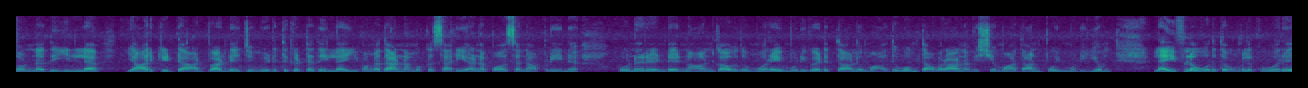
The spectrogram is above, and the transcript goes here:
சொன்னது இல்லை. யார்கிட்ட அட்வான்டேஜும் எடுத்துக்கிட்டது இல்லை. இவங்க தான் நமக்கு சரியான பர்சன் அப்படின்னு ஒன்று ரெண்டு நான்காவது முறை முடிவெடுத்தாலும் அதுவும் தவறான விஷயமாக தான் போய் முடியும். லைஃப்பில் ஒருத்தவங்களுக்கு ஒரு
